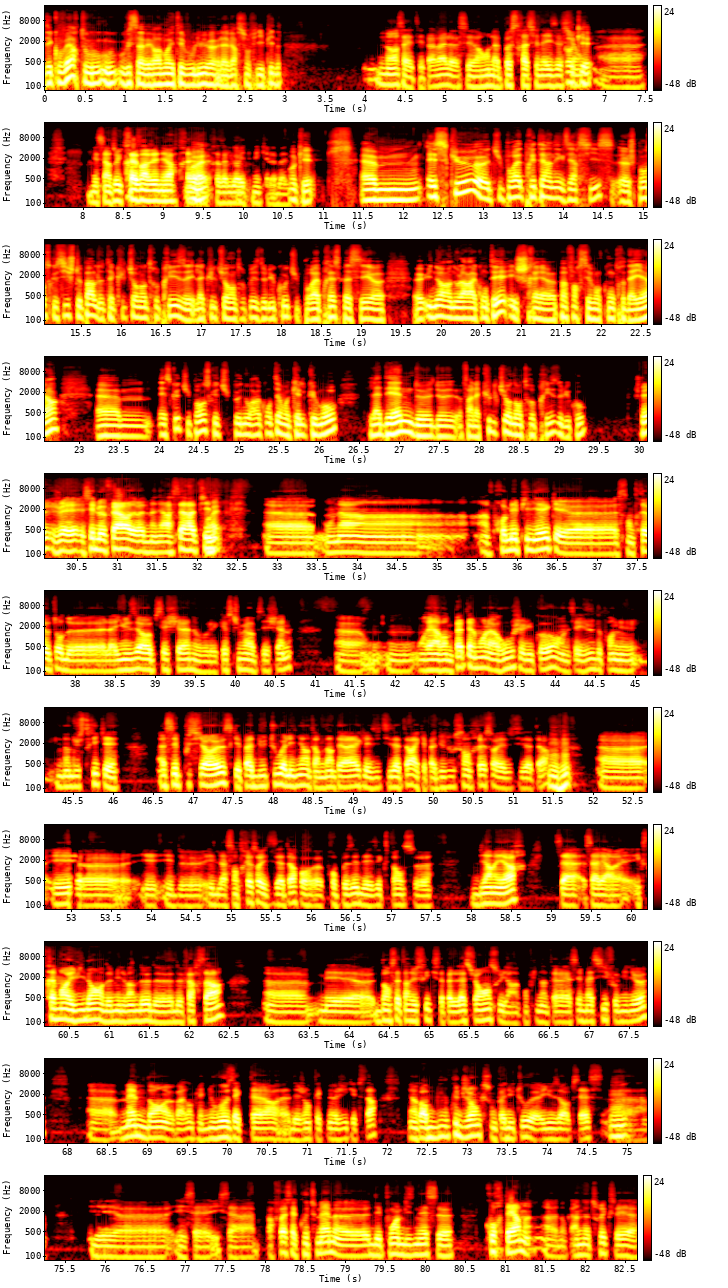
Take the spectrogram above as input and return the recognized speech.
découverte ou, ou, ça avait vraiment été voulu la version philippine? Non, ça a été pas mal. C'est vraiment de la post-rationalisation. Okay. Mais c'est un truc très ingénieur, très, ouais. très algorithmique à la base. Ok. Euh, Est-ce que euh, tu pourrais te prêter un exercice euh, Je pense que si je te parle de ta culture d'entreprise et de la culture d'entreprise de Luco, tu pourrais presque passer euh, une heure à nous la raconter et je serais pas forcément contre d'ailleurs. Est-ce que tu penses que tu peux nous raconter en quelques mots l'ADN de, de, enfin la culture d'entreprise de Luco? Je vais, je vais, essayer de le faire de manière assez rapide. Ouais. on a un un premier pilier qui est euh, centré autour de la user obsession ou le customer obsession. Euh, on, on, réinvente pas tellement la roue chez Luco, on essaye juste de prendre une, une, industrie qui est assez poussiéreuse, qui est pas du tout alignée en termes d'intérêt avec les utilisateurs et qui est pas du tout centrée sur les utilisateurs. Mmh. Euh, et, euh, et, et, de, et de la centrer sur les utilisateurs pour proposer des expériences bien meilleures. Ça, ça a l'air extrêmement évident en 2022 de, de faire ça. Euh, mais euh, dans cette industrie qui s'appelle l'assurance, où il y a un conflit d'intérêts assez massif au milieu, euh, même dans, euh, par exemple, les nouveaux acteurs, euh, des gens technologiques et tout ça, il y a encore beaucoup de gens qui sont pas du tout user obsessed. Mmh. et, et, ça, et, ça, parfois, ça coûte même des points business court terme. donc, un autre truc, c'est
